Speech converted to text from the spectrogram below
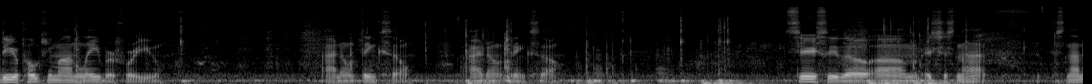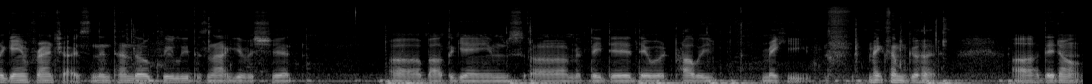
do your Pokemon labor for you? I don't think so. I don't think so. Seriously though, um, it's just not. It's not a game franchise. Nintendo clearly does not give a shit uh, about the games. Um, if they did, they would probably make it, make them good. Uh, they don't.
